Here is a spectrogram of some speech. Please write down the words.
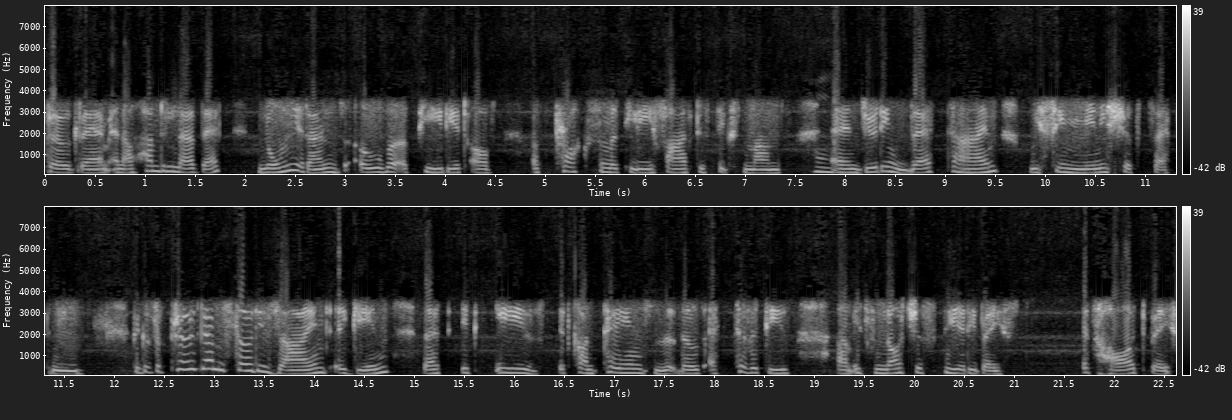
program, and Alhamdulillah, that normally runs over a period of approximately five to six months. Mm. And during that time, we see many shifts happening because the program is so designed again that it is it contains the, those activities. Um, it's not just theory based; it's heart based.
